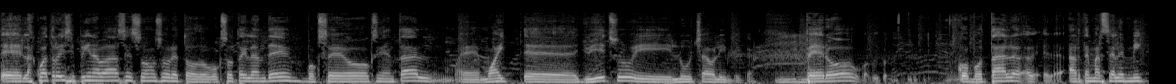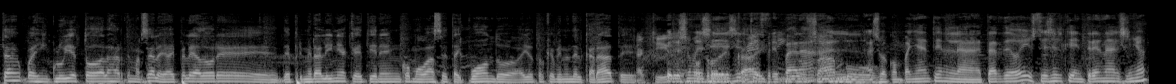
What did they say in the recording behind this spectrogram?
Eh, las cuatro disciplinas bases son sobre todo boxeo tailandés, boxeo occidental, eh, muay, eh, jiu-jitsu y lucha olímpica. Pero como tal, eh, artes marciales mixtas, pues incluye todas las artes marciales. Hay peleadores de primera línea que tienen como base taekwondo, hay otros que vienen del karate. Aquí. Pero su Otro merced de que prepara al- a su acompañante en la tarde de hoy. ¿Usted es el que entrena al señor?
